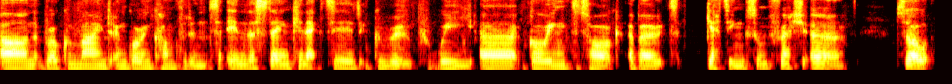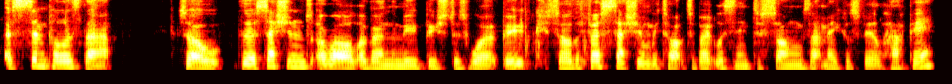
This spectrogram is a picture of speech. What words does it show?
on Broken Mind and Growing Confidence, in the Staying Connected group, we are going to talk about getting some fresh air. So, as simple as that, so the sessions are all around the Mood Boosters workbook. So the first session we talked about listening to songs that make us feel happy.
